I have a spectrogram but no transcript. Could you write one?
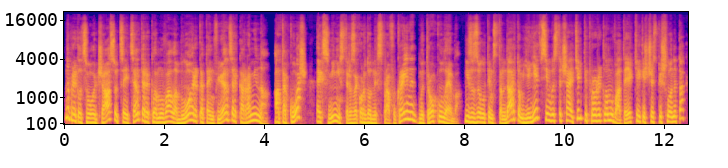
Наприклад, свого часу цей центр рекламувала блогерка та інфлюенсерка Раміна, а також екс-міністр закордонних справ України Дмитро Кулеба. І за золотим стандартом яєць всім вистачає тільки прорекламувати. Як тільки щось пішло не так,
